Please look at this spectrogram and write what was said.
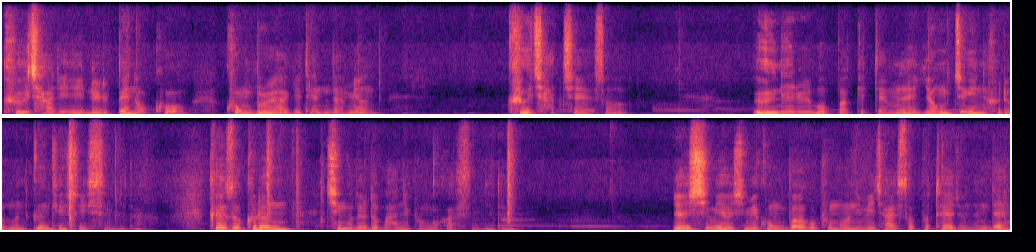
그 자리를 빼놓고 공부를 하게 된다면 그 자체에서 은혜를 못 받기 때문에 영적인 흐름은 끊길 수 있습니다. 그래서 그런 친구들도 많이 본 것 같습니다. 열심히 열심히 공부하고 부모님이 잘 서포트 해줬는데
